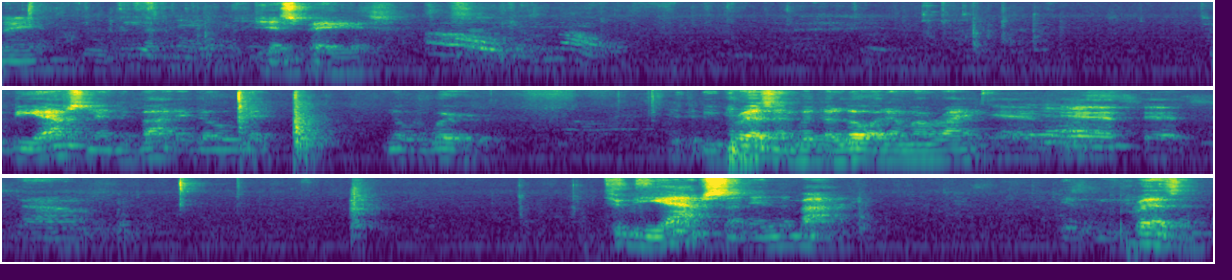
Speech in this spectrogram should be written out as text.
Name, just passed. To be absent in the body, those that know the word, is to be present with the Lord, am I right? Yes, yes. Now, to be absent in the body is to be present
